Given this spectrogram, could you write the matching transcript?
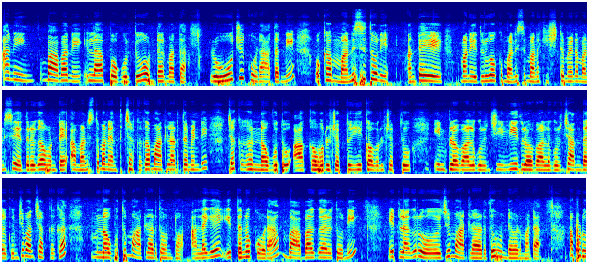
అని బాబాని ఇలా పొగుడుతూ ఉంటారన్నమాట రోజు కూడా అతన్ని ఒక మనిషితోని అంటే మన ఎదురుగా ఒక మనిషి మనకి ఇష్టమైన మనిషి ఎదురుగా ఉంటే ఆ మనిషితో మనం ఎంత చక్కగా మాట్లాడతామండి? చక్కగా నవ్వుతూ ఆ కబుర్లు చెప్తూ ఈ కబుర్లు చెప్తూ ఇంట్లో వాళ్ళ గురించి వీధిలో వాళ్ళ గురించి అందరి గురించి మనం చక్కగా నవ్వుతూ మాట్లాడుతూ ఉంటాం. అలాగే ఇతను కూడా బాబా గారితోని ఇట్లాగ రోజు మాట్లాడుతూ ఉండేవన్నమాట అప్పుడు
